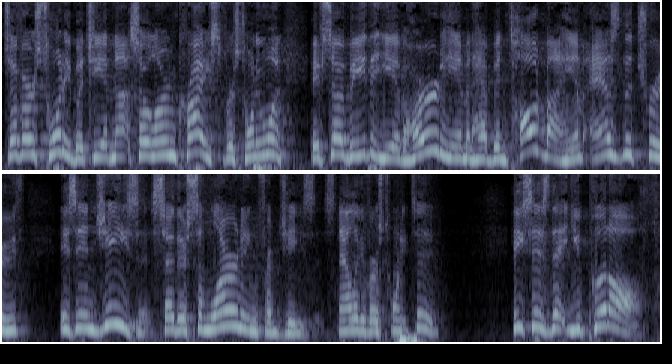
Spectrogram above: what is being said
So, verse 20, but ye have not so learned Christ. Verse 21, if so be that ye have heard him and have been taught by him as the truth is in Jesus. So, there's some learning from Jesus. Now, look at verse 22. He says that you put off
